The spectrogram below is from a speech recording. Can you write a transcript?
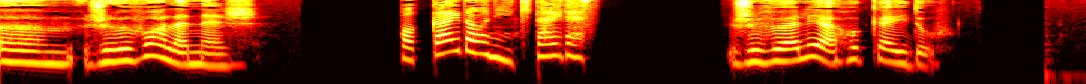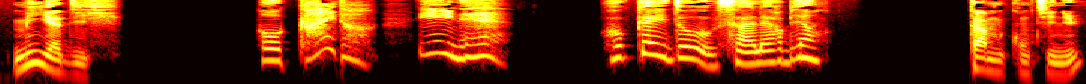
Euh, je veux voir la neige. Hokkaido ni. Je veux aller à Hokkaido. Mia dit. Hokkaido, iine. Hokkaido, ça a l'air bien. Tam continue.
